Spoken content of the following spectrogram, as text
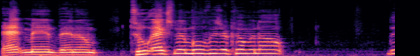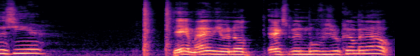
Ant Man, Venom, two X Men movies are coming out this year. Damn, I didn't even know X Men movies were coming out.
